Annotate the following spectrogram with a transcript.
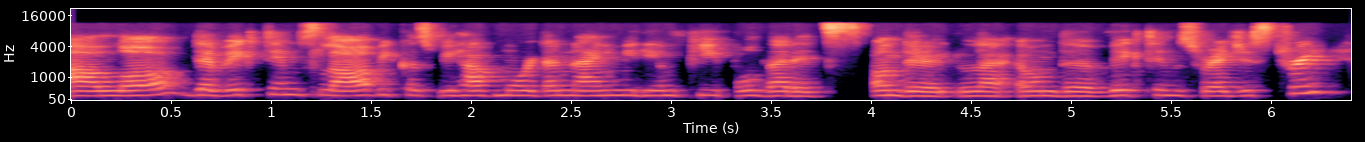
uh, law, the victims law, because we have more than 9 million people that it's on the, on the victims registry.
